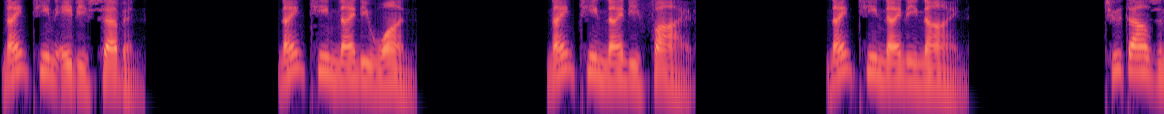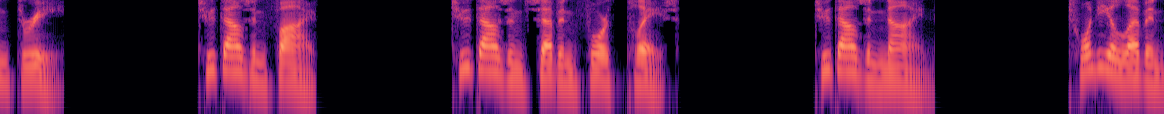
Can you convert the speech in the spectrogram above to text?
1987 1991 1995 1999 2003 2005 2007 4th place 2009 2011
